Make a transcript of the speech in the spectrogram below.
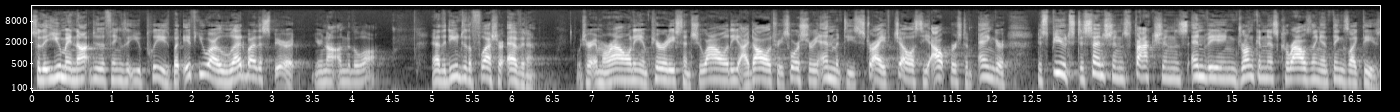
so that you may not do the things that you please. But if you are led by the Spirit, you're not under the law. Now, the deeds of the flesh are evident, which are immorality, impurity, sensuality, idolatry, sorcery, enmity, strife, jealousy, outburst of anger, disputes, dissensions, factions, envying, drunkenness, carousing, and things like these.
